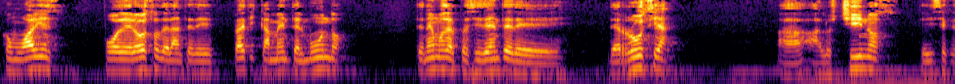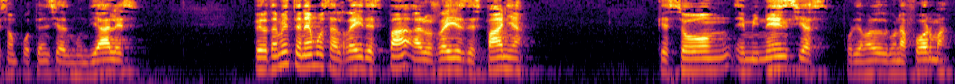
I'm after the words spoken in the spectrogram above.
como alguien poderoso delante de prácticamente el mundo. Tenemos al presidente de, de Rusia, a, los chinos, que dice que son potencias mundiales. Pero también tenemos al rey de a los reyes de España, que son eminencias, por llamarlo de alguna forma.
